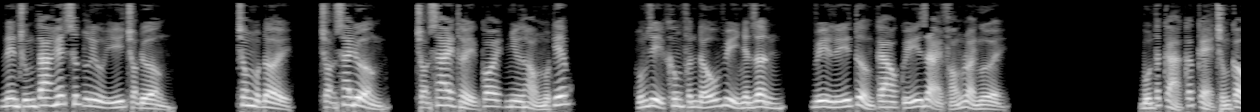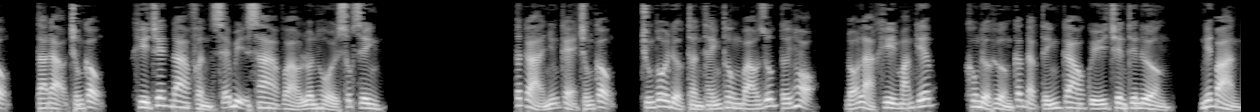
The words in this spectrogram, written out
Nên chúng ta hết sức lưu ý chọn đường. Trong một đời, chọn sai đường, chọn sai thầy coi như hỏng một tiếp. Huống gì không phấn đấu vì nhân dân, vì lý tưởng cao quý giải phóng loài người. Bốn tất cả các kẻ chống cộng, tà đạo chống cộng, khi chết đa phần sẽ bị xa vào luân hồi xuất sinh. Tất cả những kẻ chống cộng, chúng tôi được thần thánh thông báo giúp tới họ, đó là khi mãn kiếp, không được hưởng các đặc tính cao quý trên thiên đường, niết bàn,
